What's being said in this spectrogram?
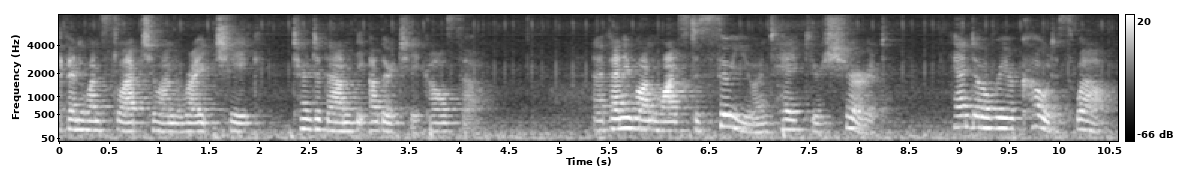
If anyone slaps you on the right cheek, turn to them the other cheek also. And if anyone wants to sue you and take your shirt, hand over your coat as well.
